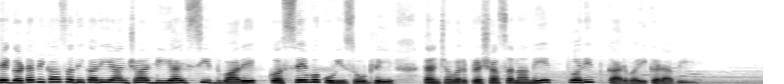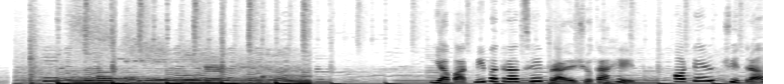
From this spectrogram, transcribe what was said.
हे गटविकास अधिकारी यांच्या डी आय कसे व कुणी सोडले त्यांच्यावर प्रशासनाने त्वरित कारवाई करावी. या बातमीपत्राचे प्रायोजक आहेत हॉटेल चित्रा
